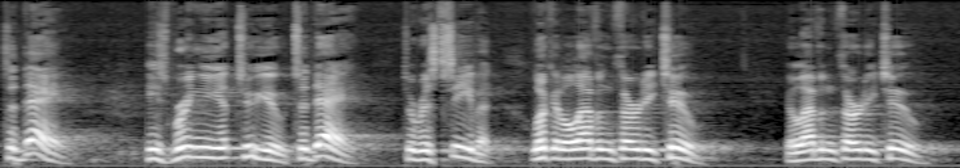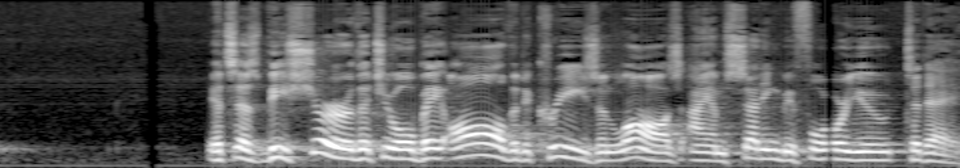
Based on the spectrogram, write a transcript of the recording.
Today, He's bringing it to you. Today, to receive it. Look at 1132. 1132. It says, Be sure that you obey all the decrees and laws I am setting before you today.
